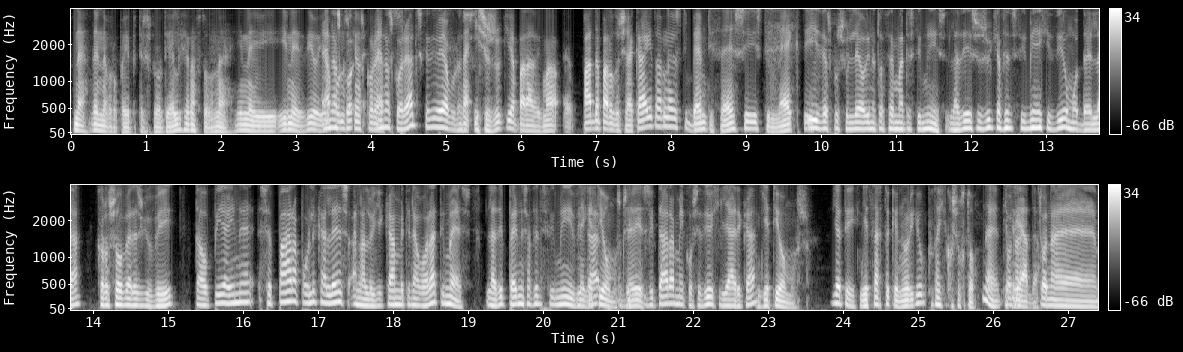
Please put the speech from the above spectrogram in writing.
Ναι, δεν είναι Ευρωπαίοι επί τρεις πρώτοι. Η αλήθεια είναι αυτό. Ναι. Είναι, οι- είναι οι δύο Ιάπωνες και ένας Κορεάτης. ένας Κορεάτης και δύο Ιάπωνες. Ναι, η Suzuki, για παράδειγμα, ε, πάντα παραδοσιακά ήταν στην πέμπτη θέση, στην έκτη. Είδες που σου λέω είναι το θέμα της τιμής. Δηλαδή η Suzuki αυτή τη στιγμή έχει δύο μοντέλα crossover SUV, τα οποία είναι σε πάρα πολύ καλές αναλογικά με την αγορά τιμές. Δηλαδή παίρνεις αυτή τη στιγμή Ναι, γιατί όμως, ξέρεις; βιτάρα με 22 χιλιάρικα, Γιατί όμως; Γιατί; Γιατί θα έρθει το καινούριο που θα έχει 28. Ναι, Και το να- 30. το να, ε,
